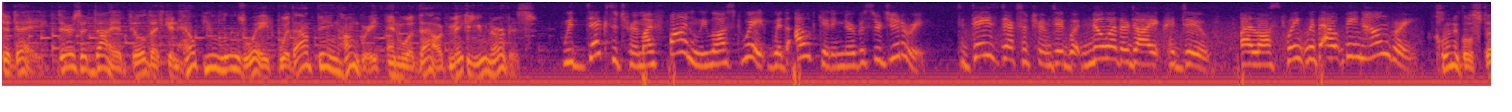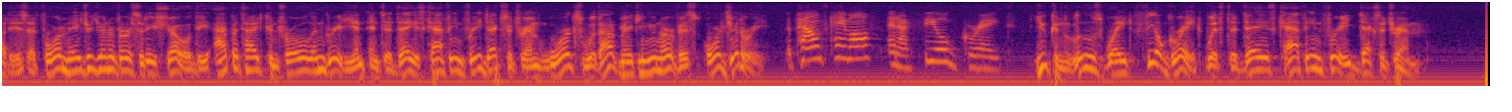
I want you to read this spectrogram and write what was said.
Today, there's a diet pill that can help you lose weight without being hungry and without making you nervous. With Dexatrim, I finally lost weight without getting nervous or jittery. Today's Dexatrim did what no other diet could do. I lost weight without being hungry. Clinical studies at four major universities showed the appetite control ingredient in today's caffeine-free Dexatrim works without making you nervous or jittery. The pounds came off, and I feel great. You can lose weight, feel great with today's caffeine-free Dexatrim.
